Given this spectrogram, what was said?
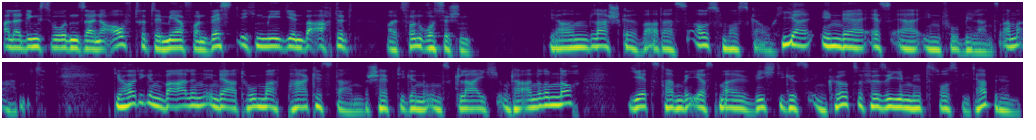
Allerdings wurden seine Auftritte mehr von westlichen Medien beachtet als von russischen. Björn Blaschke war das aus Moskau, hier in der SR-Infobilanz am Abend. Die heutigen Wahlen in der Atommacht Pakistan beschäftigen uns gleich unter anderem noch. Jetzt haben wir erstmal Wichtiges in Kürze für Sie mit Roswitha Böhm.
